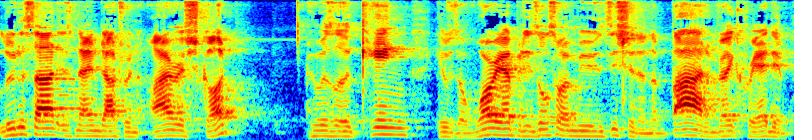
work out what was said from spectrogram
Lughnasadh is named after an Irish god who was a king, he was a warrior, but he's also a musician and a bard and very creative.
